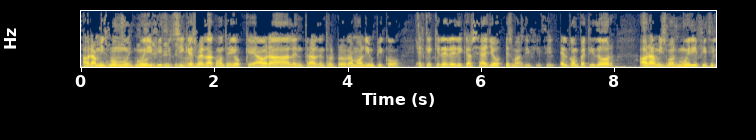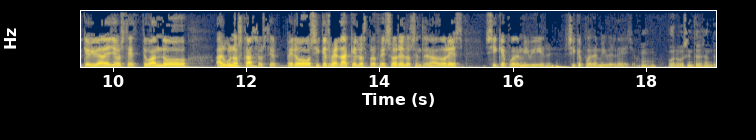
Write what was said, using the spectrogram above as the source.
Ahora mismo muy, muy difícil. Sí ¿no? que es verdad, como te digo, que ahora al entrar dentro del programa olímpico, el que quiere dedicarse a ello es más difícil. El competidor ahora mismo es muy difícil que viva de ello, exceptuando algunos casos. Pero sí que es verdad que los profesores, los entrenadores, sí que pueden vivir, sí que pueden vivir de ello. Bueno, pues interesante.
